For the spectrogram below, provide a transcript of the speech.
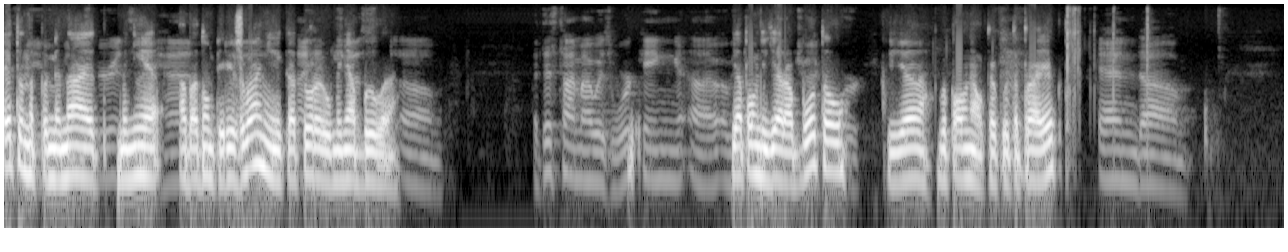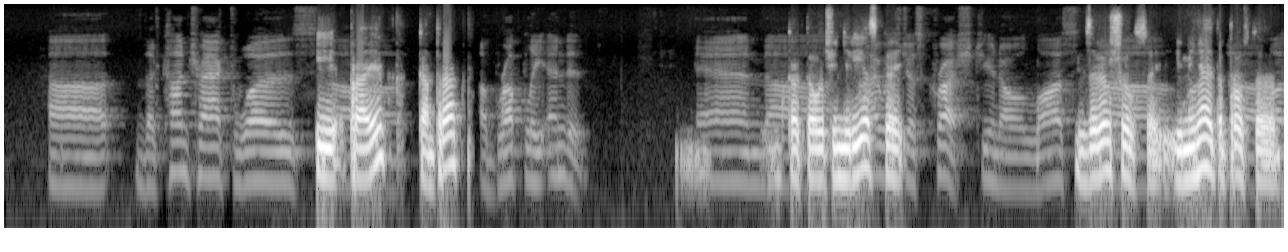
Это напоминает мне об одном переживании, которое у меня было. Я помню, я работал, я выполнял какой-то проект, и проект, контракт как-то очень резко завершился. И меня это просто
